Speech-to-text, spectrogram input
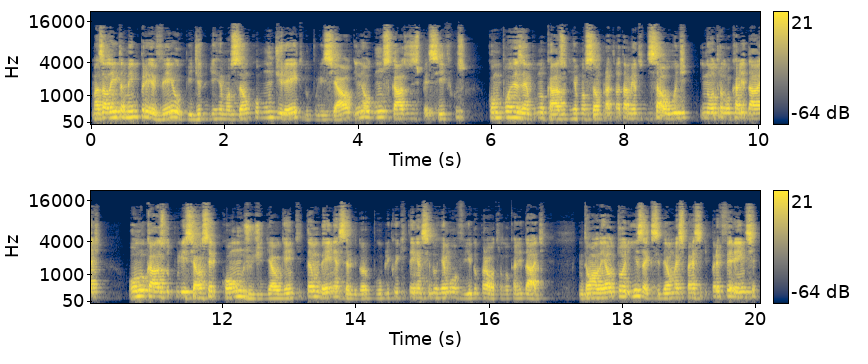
Mas a lei também prevê o pedido de remoção como um direito do policial em alguns casos específicos, como por exemplo no caso de remoção para tratamento de saúde em outra localidade, ou no caso do policial ser cônjuge de alguém que também é servidor público e que tenha sido removido para outra localidade. Então a lei autoriza que se dê uma espécie de preferência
